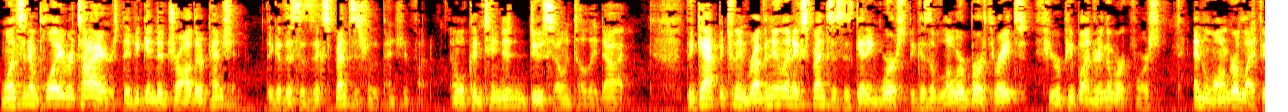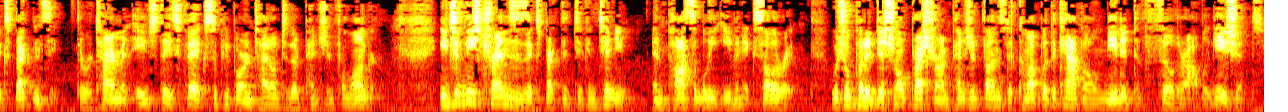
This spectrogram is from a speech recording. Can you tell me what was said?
Once an employee retires, they begin to draw their pension. Think of this as expenses for the pension fund, and will continue to do so until they die. The gap between revenue and expenses is getting worse because of lower birth rates, fewer people entering the workforce, and longer life expectancy. The retirement age stays fixed, so people are entitled to their pension for longer. Each of these trends is expected to continue, and possibly even accelerate, which will put additional pressure on pension funds to come up with the capital needed to fulfill their obligations.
